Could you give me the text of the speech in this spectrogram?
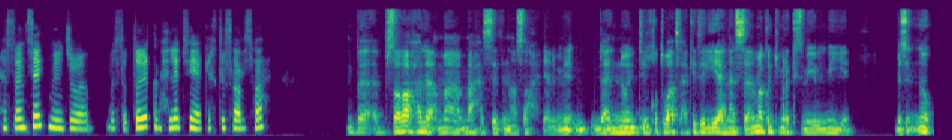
هسا نسيت من الجواب بس الطريقة اللي حليت فيها كاختصار صح؟ ب- بصراحة لا ما ما حسيت إنها صح. يعني م- لأنه انت. الخطوات اللي حكيت لي إياها هسه أنا ما كنت مركز 100% بس إنه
